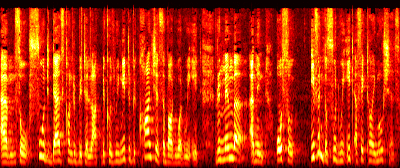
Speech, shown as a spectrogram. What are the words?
Um, so food does contribute a lot because we need to be conscious about what we eat. Remember i mean also even the food we eat affect our emotions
